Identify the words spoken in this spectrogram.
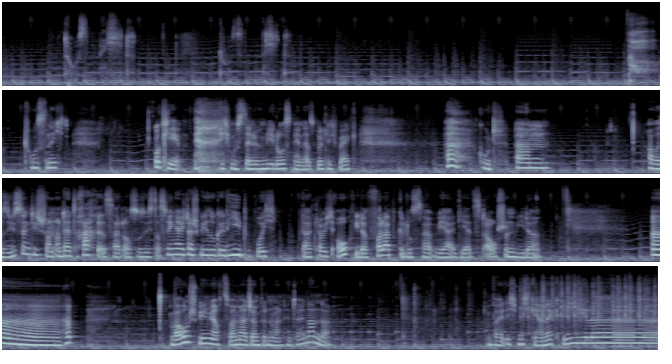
Tu es nicht. Tu es nicht. Oh, tu es nicht. Okay, ich muss den irgendwie loswerden, das ist wirklich weg. Ah, gut, ähm, aber süß sind die schon. Und der Drache ist halt auch so süß. Deswegen habe ich das Spiel so geliebt, wo ich da, glaube ich, auch wieder voll abgelust habe, wie halt jetzt auch schon wieder. Aha. Warum spielen wir auch zweimal Jump'n'Run hintereinander? Weil ich mich gerne quäle.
